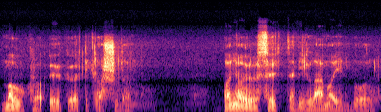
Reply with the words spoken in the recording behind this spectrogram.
magukra őköltik lassudan. Anya őszőtte villámaidból,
